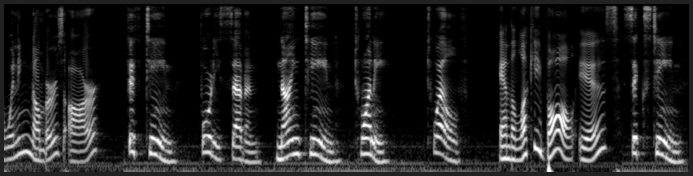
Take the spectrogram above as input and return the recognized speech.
The winning numbers are 15, 47, 19, 20, 12, and the lucky ball is 16.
